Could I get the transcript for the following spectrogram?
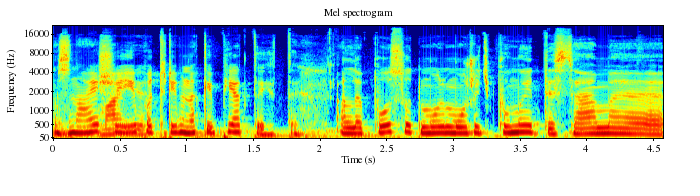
Знаю, що її потрібно кип'ятити. Але посуд мо- можуть помити саме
